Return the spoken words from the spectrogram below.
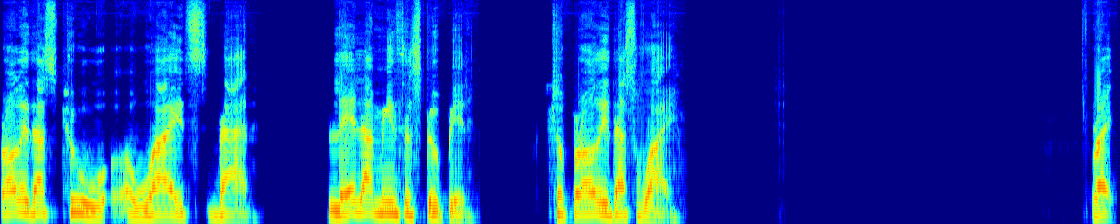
Probably that's too why it's bad. Lela means stupid. So probably that's why. Right.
